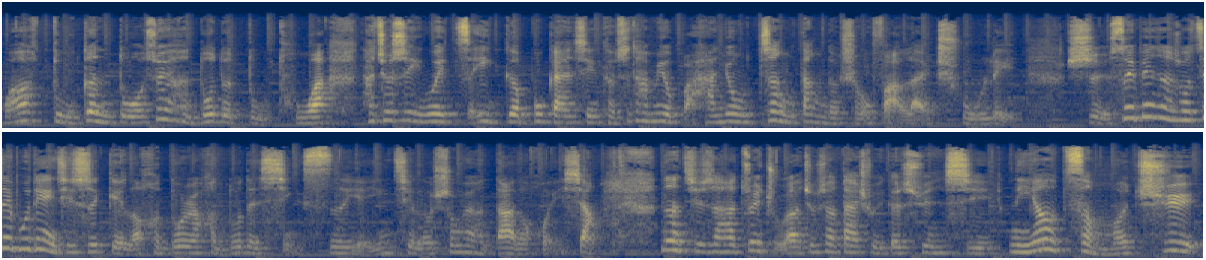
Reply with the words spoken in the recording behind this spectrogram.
我要赌更多。所以很多的赌徒啊，他就是因为这一个不甘心，可是他没有把它用正当的手法来处理，是，所以变成说这部电影其实给了很多人很多的醒思，也引起了社会很大的回响。那其实它最主要就是要带出一个讯息：你要怎么去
